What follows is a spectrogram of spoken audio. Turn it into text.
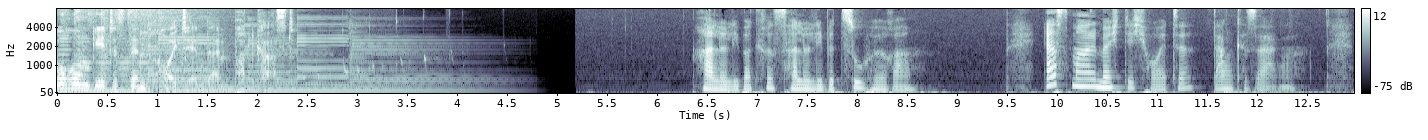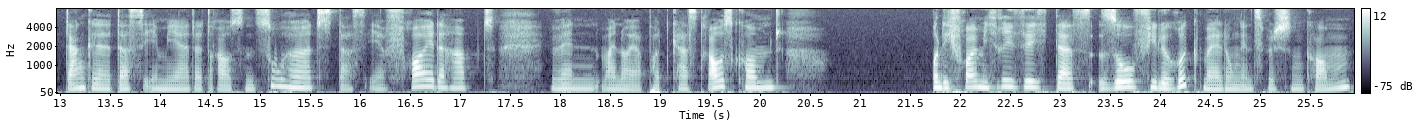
worum geht es denn heute in deinem Podcast? Hallo lieber Chris, hallo liebe Zuhörer. Erstmal möchte ich heute Danke sagen. Danke, dass ihr mir da draußen zuhört, dass ihr Freude habt, wenn mein neuer Podcast rauskommt. Und ich freue mich riesig, dass so viele Rückmeldungen inzwischen kommen.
